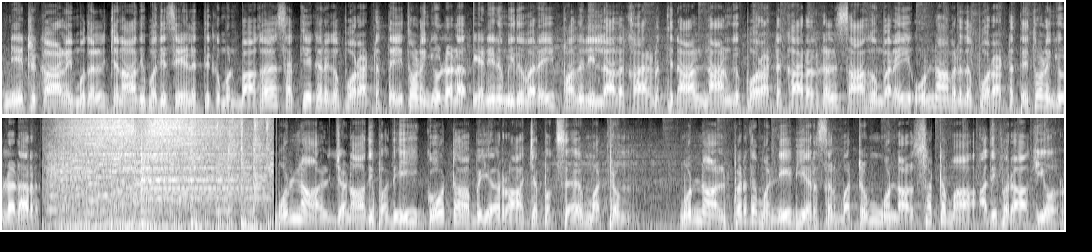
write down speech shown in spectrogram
நேற்று காலை முதல் ஜனாதிபதி செயலத்துக்கு முன்பாக சத்தியகிரக போராட்டத்தை தொடங்கியுள்ளனர். எனினும் இதுவரை பதில் இல்லாத காரணத்தினால் நான்கு போராட்டக்காரர்கள் சாகும் வரை உண்ணாவிரத போராட்டத்தை தொடங்கியுள்ளனர். முன்னாள் ஜனாதிபதி கோட்டாபய ராஜபக்ச மற்றும் முன்னாள் பிரதம நீதியரசர் மற்றும் முன்னாள் சட்டமா அதிபர் ஆகியோர்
